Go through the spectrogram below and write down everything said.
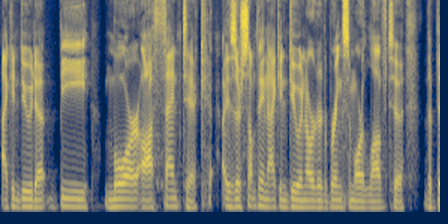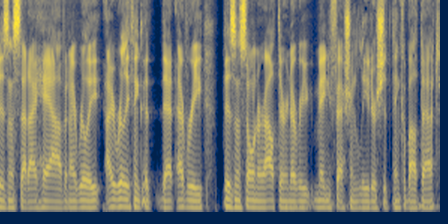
i can do to be more authentic? Is there something i can do in order to bring some more love to the business that i have? And i really i really think that that every business owner out there and every manufacturing leader should think about that.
